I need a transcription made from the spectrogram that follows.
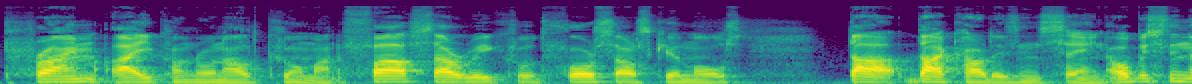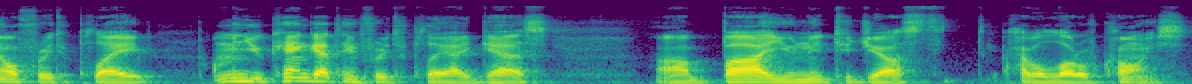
Prime icon Ronald Koeman, five star recruit, four star skill moves, that that card is insane. Obviously, no free to play. I mean, you can get in free to play, I guess, uh, but you need to just have a lot of coins.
